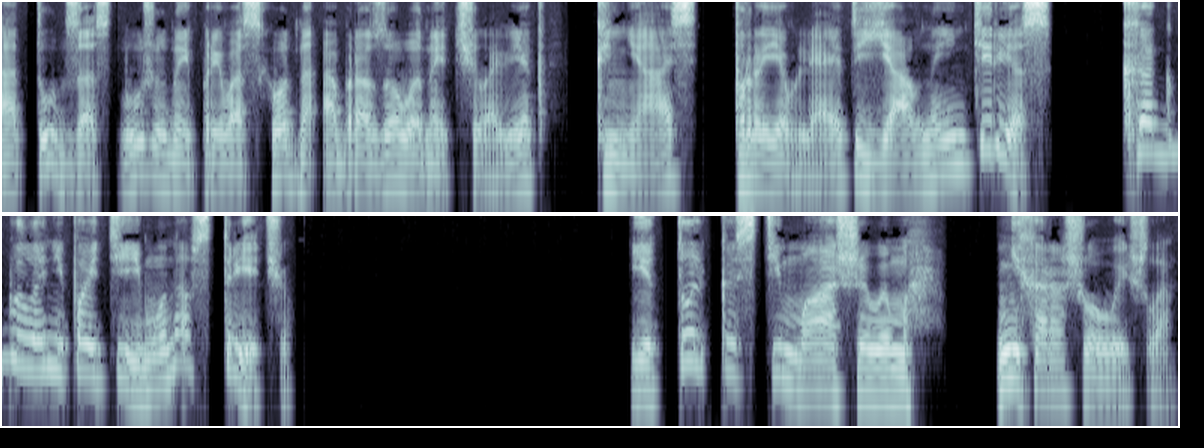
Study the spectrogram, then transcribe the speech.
А тут заслуженный, превосходно образованный человек, князь, проявляет явный интерес. Как было не пойти ему навстречу? И только с Тимашевым нехорошо вышло.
